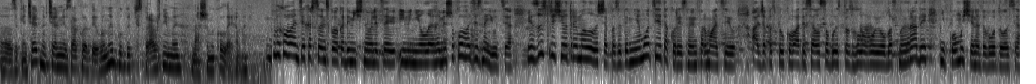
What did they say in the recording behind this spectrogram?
е, закінчать навчальні заклади, вони будуть справжніми нашими колегами. Вихованці Херсонського академічного ліцею імені Олега Мішукова зізнаються, від зустрічі отримали лише позитивні емоції та корисну інформацію, адже поспілкуватися особисто з головою обласної ради нікому ще не доводилося.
